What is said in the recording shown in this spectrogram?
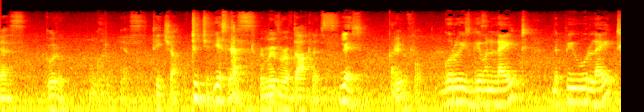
Yes. Guru. Guru. Teacher. Teacher. Yes, Yes. correct. Remover of darkness. Yes, correct. Beautiful. Guru is given light, the pure light.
